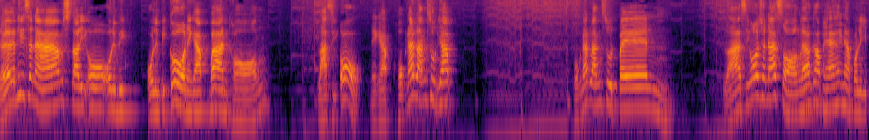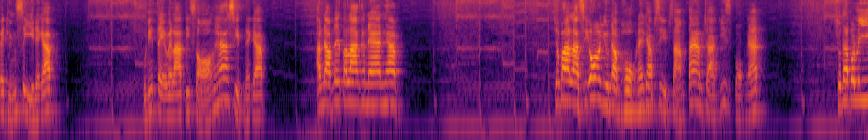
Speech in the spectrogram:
เจอกันที่สนามสตาดิโอโอลิมปิกโอลิมปิโกนะครับ บ้านของลาซิโอนะครับ6นัดหลังสุดครับ6นัดหลังสุดเป็นลาซิโอชนะ 2 แล้วก็แพ้ให้นาโปลีไปถึง 4 นะครับคู่นี้เตะเวลาตีสองห้าสิบนะครับ อันดับในตารางคะแนนครับเจ้าบ้านลาซิโออยู่อันดับ 6 นะครับ 43 แต้มจาก 26 นัดส่วนนาโปลี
